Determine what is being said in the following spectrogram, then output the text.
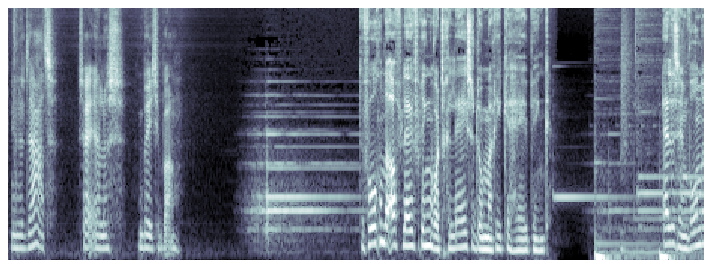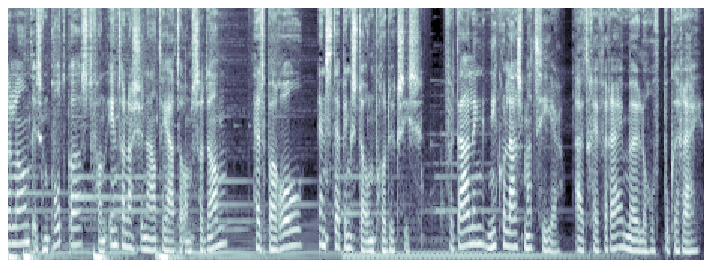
inderdaad, zei Alice, een beetje bang. De volgende aflevering wordt gelezen door Marieke Hebink. Alice in Wonderland is een podcast van Internationaal Theater Amsterdam, Het Parool en Stepping Stone Producties. Vertaling Nicolaas Matsier, uitgeverij Meulenhof Boekerij.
